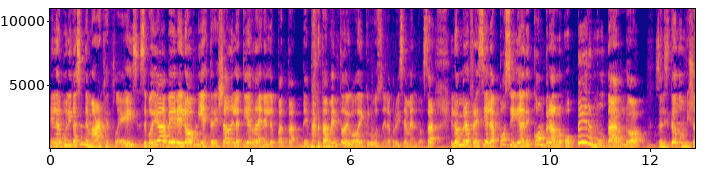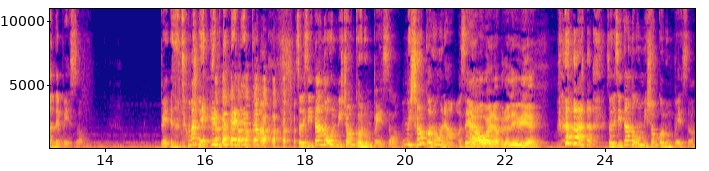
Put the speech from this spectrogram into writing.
En la publicación de Marketplace se podía ver el ovni estrellado en la tierra en el departa- departamento de Godoy Cruz, en la provincia de Mendoza. El hombre ofrecía la posibilidad de comprarlo o permutarlo solicitando un millón de pesos. esto. Solicitando un millón con un peso. Un millón con uno. O sea, No, bueno, pero lee bien. solicitando un millón con un peso.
